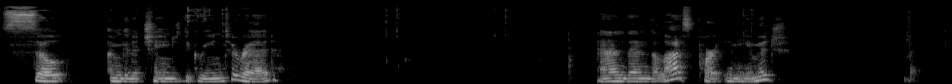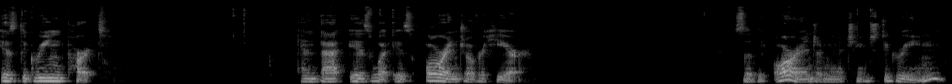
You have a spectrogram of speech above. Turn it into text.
So I'm going to change the green to red. And then the last part in the image is the green part and that is what is orange over here. So the orange, I'm going to change to green.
